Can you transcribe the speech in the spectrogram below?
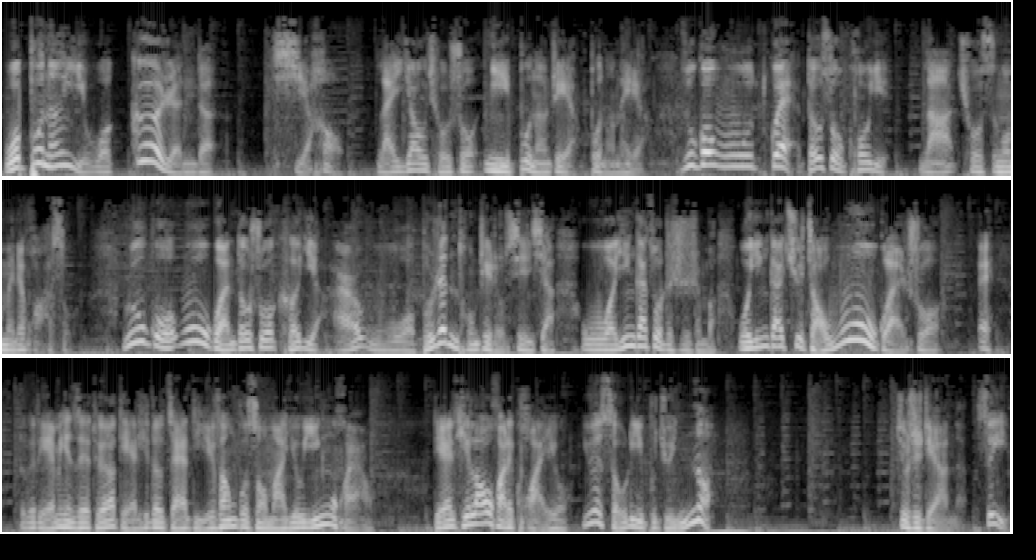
我不能以我个人的喜好来要求说你不能这样，不能那样。如果物管都说可以，那确实我没得话说。如果物管都说可以，而我不认同这种现象，我应该做的是什么？我应该去找物管说：“哎，这个电瓶车推到电梯都占地方不说嘛，有隐患哦，电梯老化的快哟，因为受力不均了。”就是这样的，所以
